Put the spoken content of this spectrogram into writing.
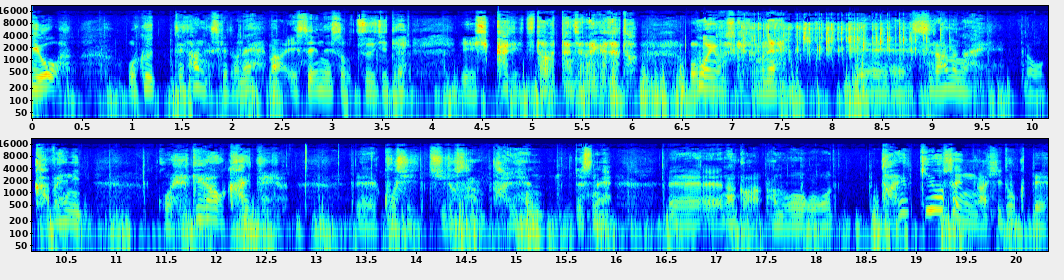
気を送ってたんですけどね、まあ SNS を通じて、えーしっかり伝わったんじゃないかなと思いますけどもね、えースラム街の壁に、こう壁画を描いている、えー、越千尋さん大変ですね。えーなんか、あのー大気汚染がひどくて、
